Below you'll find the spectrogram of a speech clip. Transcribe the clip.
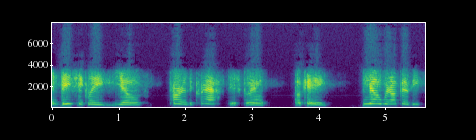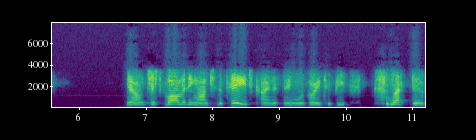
and basically, you know, part of the craft is going, okay, no, we're not going to be, you know, just vomiting onto the page kind of thing. We're going to be selective,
